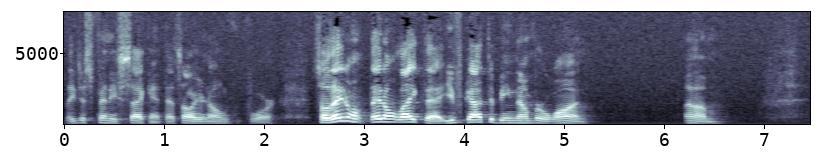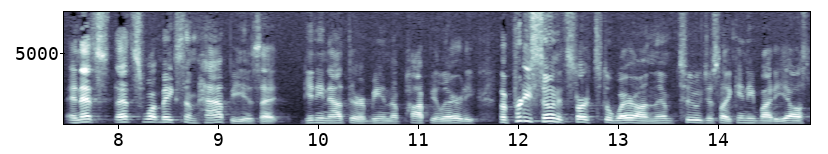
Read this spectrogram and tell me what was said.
they just finish second. That's all you're known for. So they don't they don't like that. You've got to be number one. Um, and that's that's what makes them happy is that getting out there being the popularity. But pretty soon it starts to wear on them too, just like anybody else.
